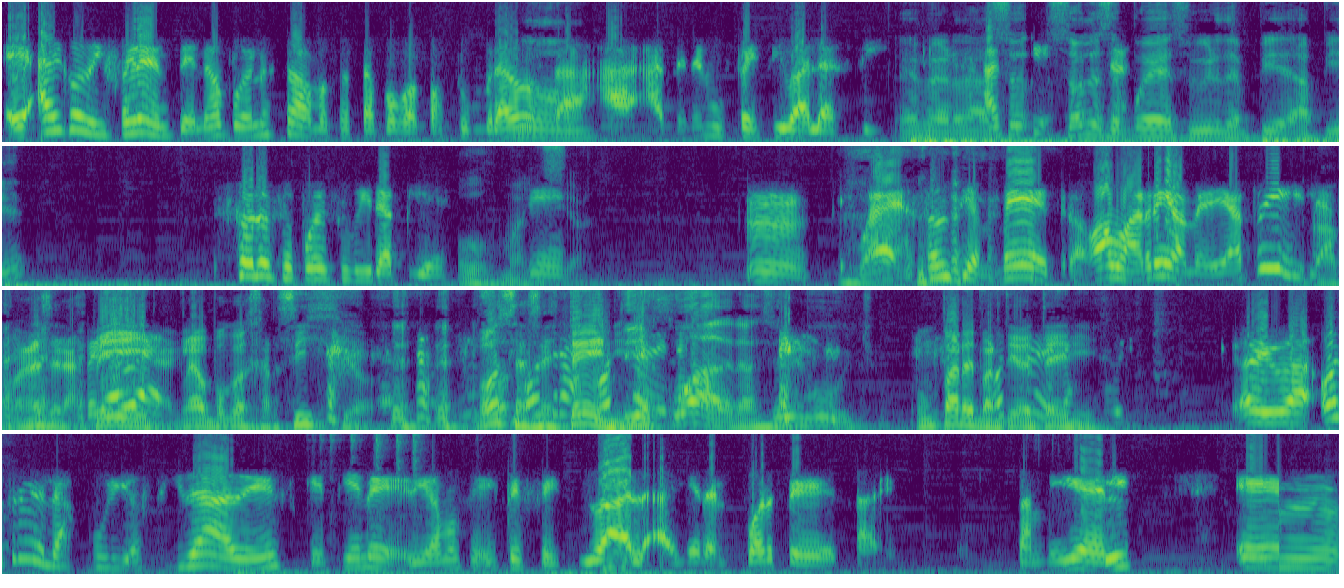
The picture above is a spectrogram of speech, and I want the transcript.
Eh, algo diferente, ¿no? Porque no estábamos hasta poco acostumbrados No. a, a- a tener un festival así. Es verdad. Así So- que- ¿Solo se puede subir de pie a pie? Solo se puede subir a pie. Uh, malicia. Mm, bueno, son 100 metros. Vamos arriba, media pila. A ponerse las pilas, claro, un poco de ejercicio. Vos haces tenis. de 10 cuadras, es mucho. Un par de partidos de tenis. las va. Otra de las curiosidades que tiene, digamos, este festival ahí en el fuerte de Sa- San Miguel, em,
